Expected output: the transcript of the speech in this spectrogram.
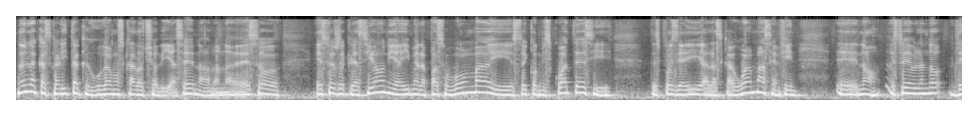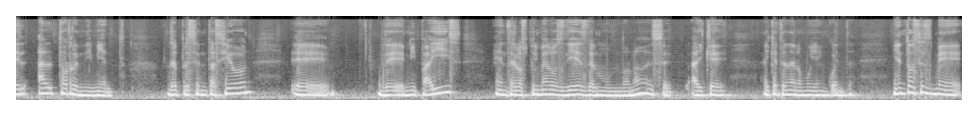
No en la cascarita que jugamos cada ocho días, ¿eh? No, no, no, eso eso es recreación y ahí me la paso bomba y estoy con mis cuates y después de ahí a las caguamas, en fin. Eh, no, estoy hablando del alto rendimiento, representación eh, de mi país entre los primeros 10 del mundo, ¿no? hay, que, hay que tenerlo muy en cuenta. Y entonces me,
